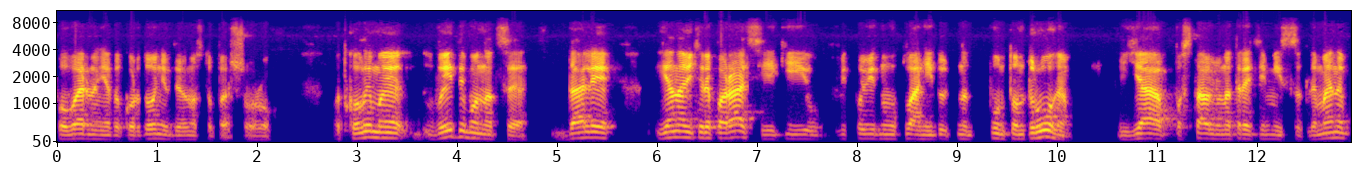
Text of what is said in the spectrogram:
повернення до кордонів 91-го року. От коли ми вийдемо на це, далі я навіть репарації, які в відповідному плані йдуть над пунктом другим, я поставлю на третє місце. Для мене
